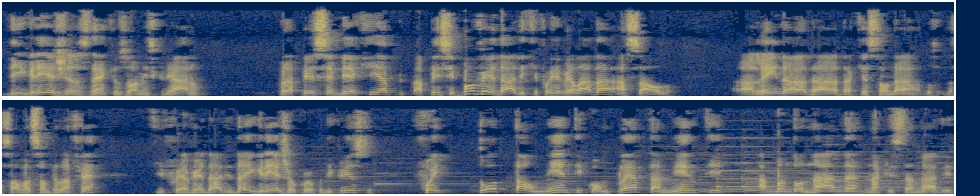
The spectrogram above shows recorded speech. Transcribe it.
de igrejas né, que os homens criaram para perceber que a, a principal verdade que foi revelada a Saulo além da, da, da questão da, da salvação pela fé, que foi a verdade da igreja, o corpo de Cristo, foi totalmente, completamente abandonada na cristandade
